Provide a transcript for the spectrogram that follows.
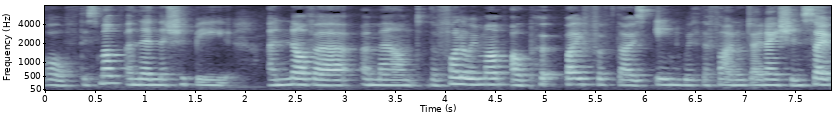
of this month and then there should be another amount the following month. I'll put both of those in with the final donation. So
